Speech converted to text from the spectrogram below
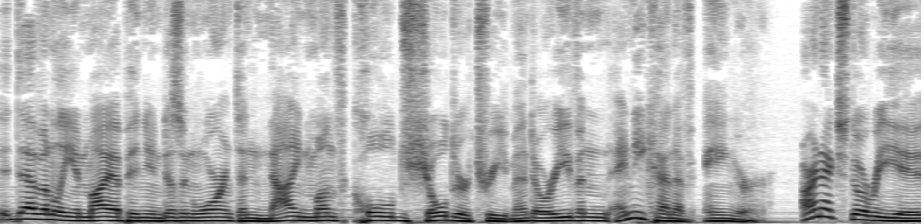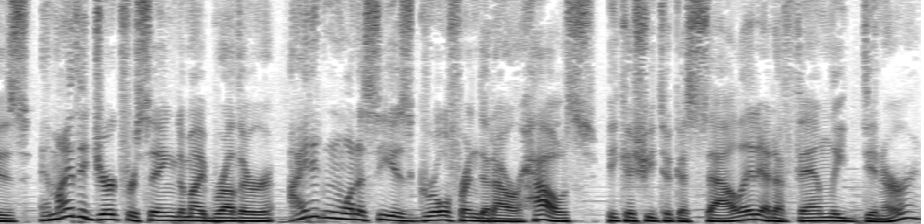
It definitely, in my opinion, doesn't warrant a nine month cold shoulder treatment or even any kind of anger. Our next story is Am I the jerk for saying to my brother, I didn't want to see his girlfriend at our house because she took a salad at a family dinner?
